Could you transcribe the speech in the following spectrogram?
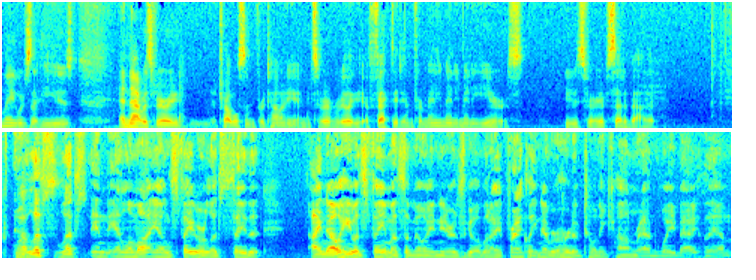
language that he used, and that was very troublesome for Tony, and sort of really affected him for many, many, many years. He was very upset about it. Well, let's let's in in La Monte Young's favor, let's say that I know he was famous a million years ago, but I frankly never heard of Tony Conrad way back then.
